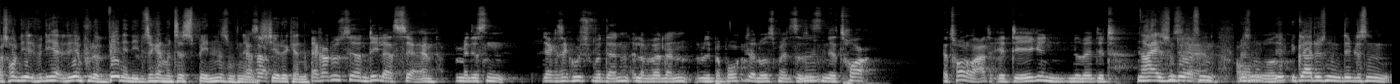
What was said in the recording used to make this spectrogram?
Jeg tror, fordi de, de putter vind ind i det, så kan man til at spænde som sådan en Altså, shuriken. Jeg kan godt huske, at en del af serien, men det er sådan, jeg kan ikke huske, hvordan, eller hvordan det bliver brugt eller noget som helst. Så det er sådan, jeg tror, jeg tror, du ret, at det er ikke nødvendigt. Nej, jeg synes, det var sådan, det, sådan, det gør det sådan, det bliver sådan,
